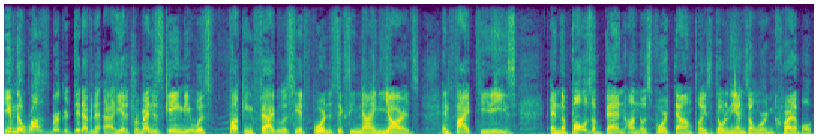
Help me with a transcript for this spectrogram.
Even though Roethlisberger did have an, uh, he had a tremendous game, he was fucking fabulous. He had 469 yards and five TDs. And the balls of Ben on those fourth down plays that thrown in the end zone were incredible.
